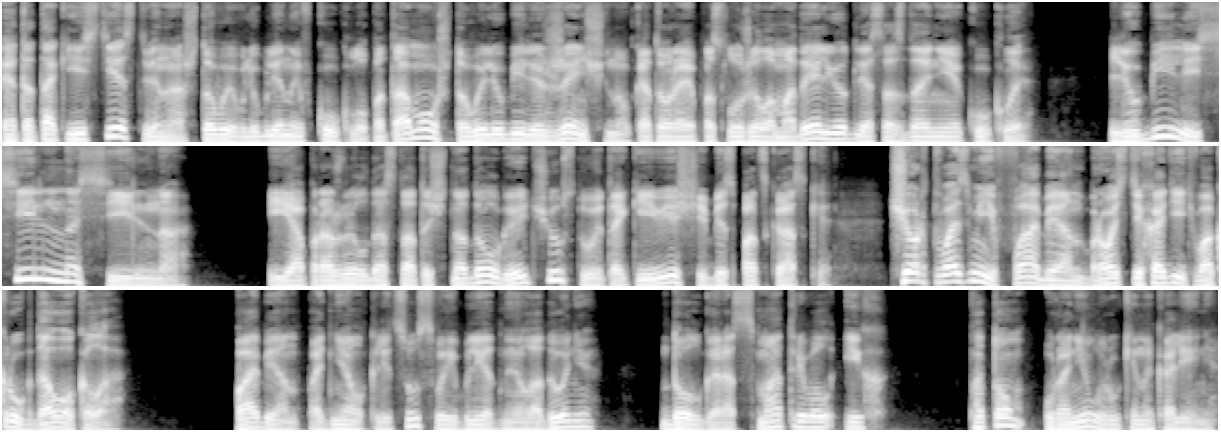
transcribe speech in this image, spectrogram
Это так естественно, что вы влюблены в куклу, потому что вы любили женщину, которая послужила моделью для создания куклы. Любили сильно-сильно. Я прожил достаточно долго и чувствую такие вещи без подсказки. «Черт возьми, Фабиан, бросьте ходить вокруг да около!» Фабиан поднял к лицу свои бледные ладони, долго рассматривал их — Потом уронил руки на колени.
